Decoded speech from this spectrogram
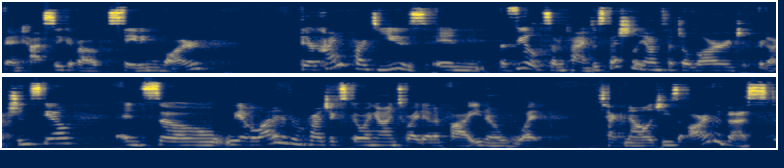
fantastic about saving water, they're kind of hard to use in the field sometimes, especially on such a large production scale. And so we have a lot of different projects going on to identify, you know, what technologies are the best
